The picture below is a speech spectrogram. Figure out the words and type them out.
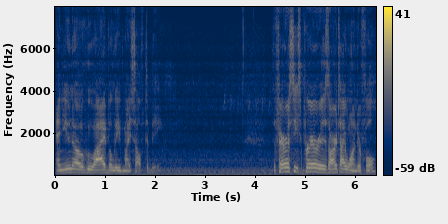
And you know who I believe myself to be. The Pharisee's prayer is, Aren't I wonderful?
